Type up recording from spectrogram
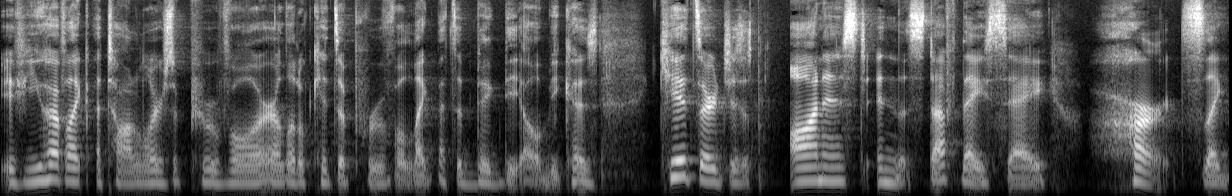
if you have like a toddler's approval or a little kid's approval, like that's a big deal because kids are just honest in the stuff they say hurts like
